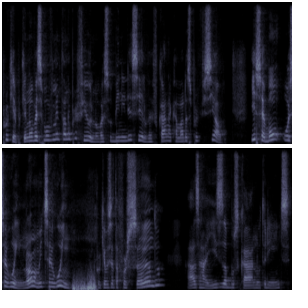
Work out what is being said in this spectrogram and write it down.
Por quê? Porque ele não vai se movimentar no perfil, ele não vai subir nem descer, ele vai ficar na camada superficial. Isso é bom ou isso é ruim? Normalmente isso é ruim, porque você está forçando as raízes a buscar nutrientes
